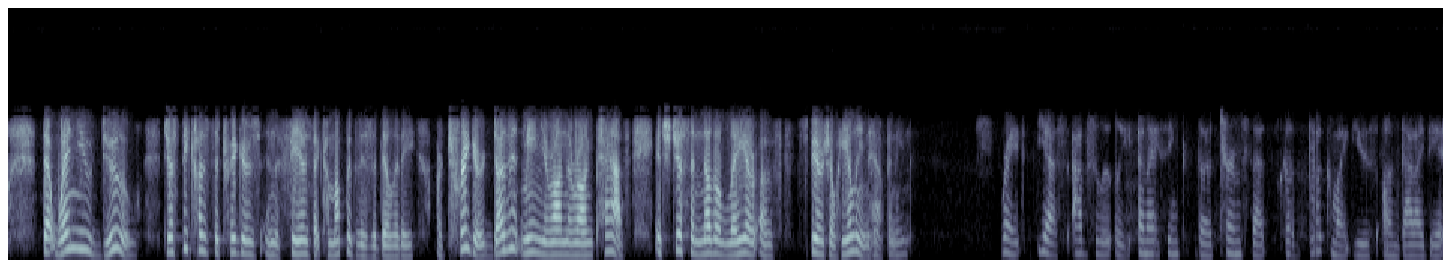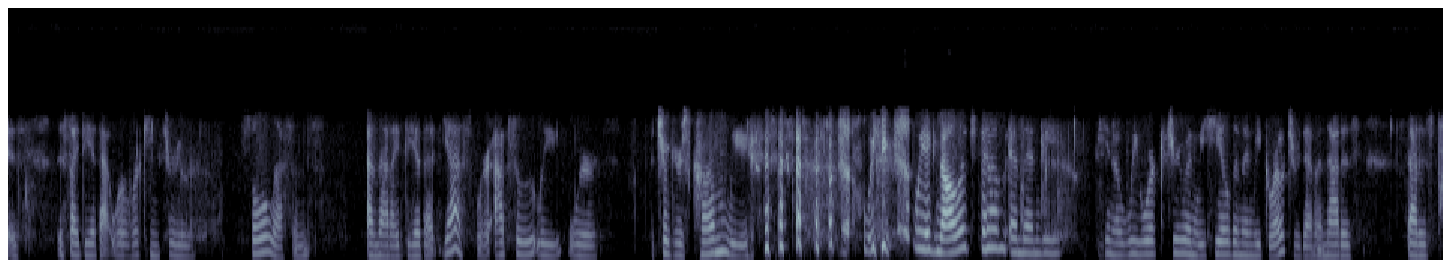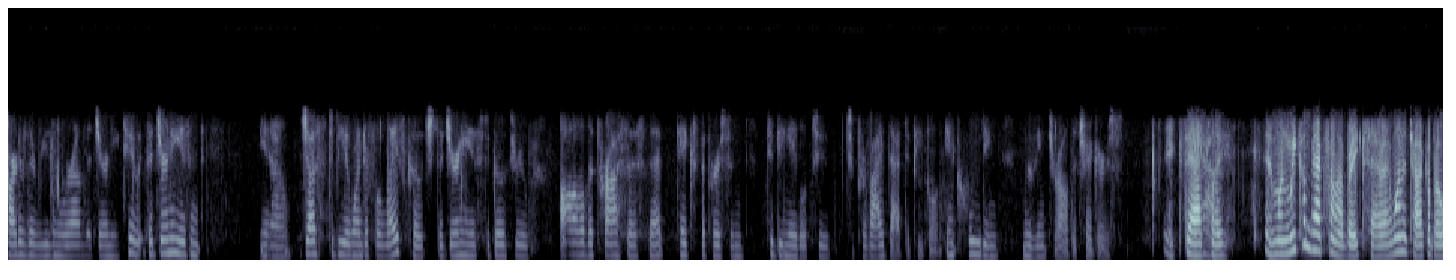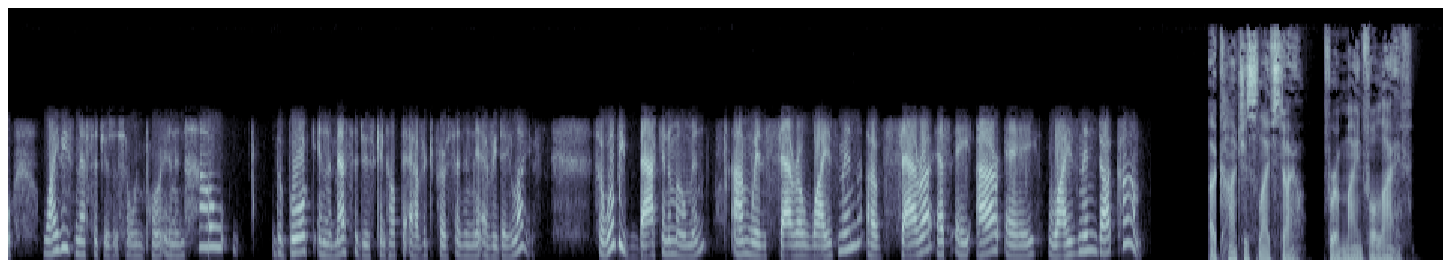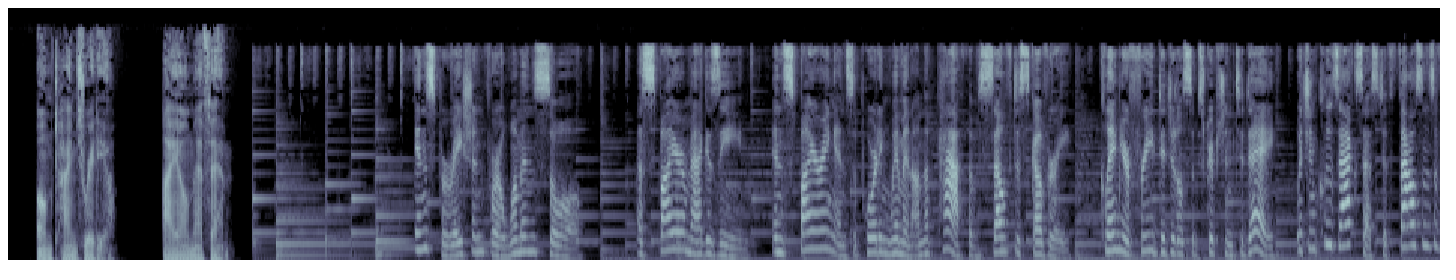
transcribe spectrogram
that when you do, just because the triggers and the fears that come up with visibility are triggered doesn't mean you're on the wrong path. It's just another layer of spiritual healing happening. Right. Yes, absolutely. And I think the terms that the book might use on that idea is this idea that we're working through soul lessons and that idea that yes, we're absolutely we're the triggers come, we we we acknowledge them and then we you know, we work through and we heal them and we grow through them and that is that is part of the reason we're on the journey too. The journey isn't you know, just to be a wonderful life coach. The journey is to go through all the process that takes the person to being able to to provide that to people, including moving through all the triggers. Exactly. Yeah. And when we come back from our break, Sara, I want to talk about why these messages are so important and how the book and the messages can help the average person in their everyday life. So we'll be back in a moment. I'm with Sara Wiseman of Sara, S A R A, Wiseman.com. A conscious lifestyle for a mindful life. Om Times Radio, IOM FM. Inspiration for a Woman's Soul. Aspire Magazine, inspiring and supporting women on the path of self discovery. Claim your free digital subscription today, which includes access to thousands of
